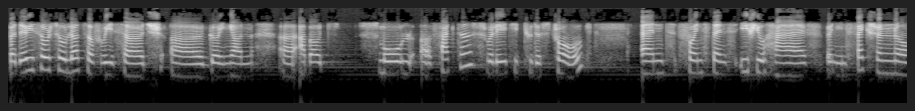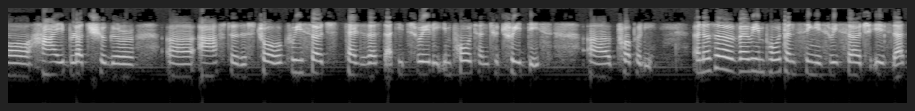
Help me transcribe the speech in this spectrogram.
But there is also lots of research uh, going on uh, about small uh, factors related to the stroke and for instance, if you have an infection or high blood sugar uh, after the stroke, research tells us that it's really important to treat this uh, properly. Another very important thing is research is that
